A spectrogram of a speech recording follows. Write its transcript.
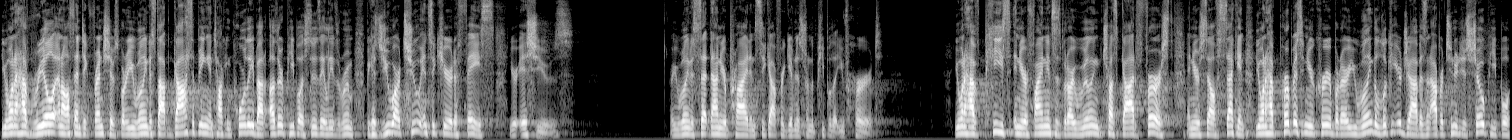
You want to have real and authentic friendships, but are you willing to stop gossiping and talking poorly about other people as soon as they leave the room because you are too insecure to face your issues? Are you willing to set down your pride and seek out forgiveness from the people that you've hurt? You want to have peace in your finances, but are you willing to trust God first and yourself second? You want to have purpose in your career, but are you willing to look at your job as an opportunity to show people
